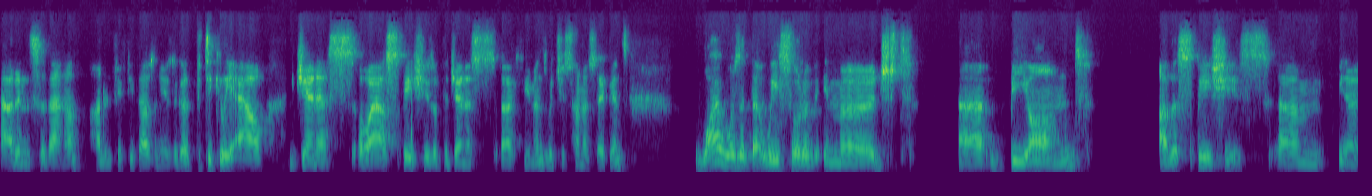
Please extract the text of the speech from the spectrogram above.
out in the savannah 150,000 years ago, particularly our genus or our species of the genus uh, humans, which is Homo sapiens, why was it that we sort of emerged uh, beyond other species? Um, you know,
